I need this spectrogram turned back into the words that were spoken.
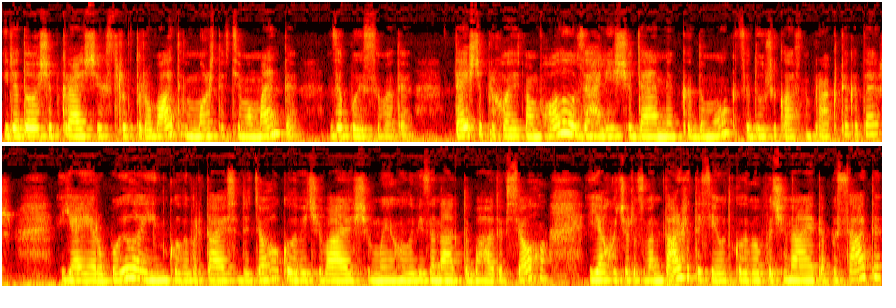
І для того, щоб краще їх структурувати, ви можете в ці моменти записувати. Те, що приходить вам в голову, взагалі щоденник думок, це дуже класна практика теж. Я її робила інколи вертаюся до цього, коли відчуваю, що в моїй голові занадто багато всього. І я хочу розвантажитися. І от коли ви починаєте писати,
